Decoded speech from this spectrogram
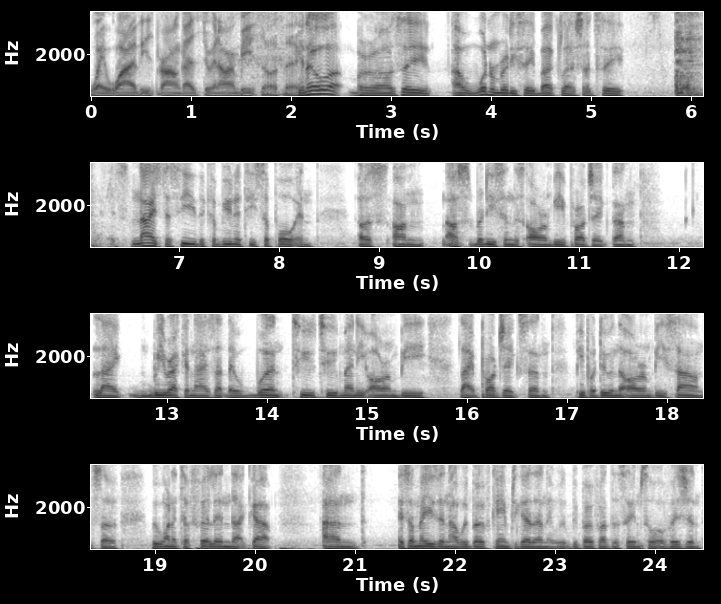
wait why are these brown guys doing r&b sort of thing You know what, bro? I would say I wouldn't really say backlash. I'd say it's nice to see the community supporting us on us releasing this R and B project, and like we recognized that there weren't too too many R and B like projects and people doing the R and B sound, so we wanted to fill in that gap, and it's amazing how we both came together and it, we both had the same sort of vision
